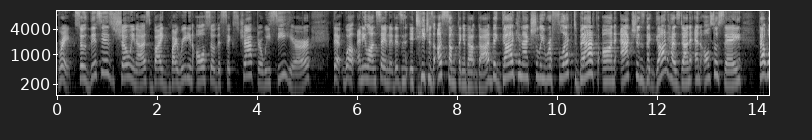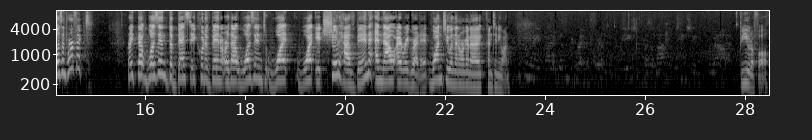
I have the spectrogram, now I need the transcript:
Great. So this is showing us by by reading also the sixth chapter. We see here that well, and Elon's saying that it teaches us something about God that God can actually reflect back on actions that God has done and also say that wasn't perfect right? That wasn't the best it could have been or that wasn't what what it should have been and now i regret it. One two and then we're going to continue on. Beautiful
